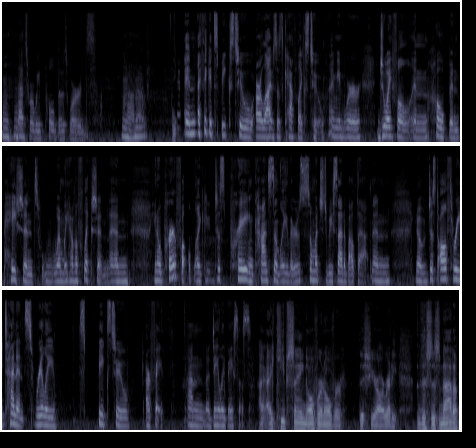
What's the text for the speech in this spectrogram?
Mm-hmm. And that's where we pulled those words out of. And I think it speaks to our lives as Catholics too. I mean, we're joyful and hope and patient when we have affliction and, you know, prayerful, like just praying constantly. There's so much to be said about that. And, you know, just all three tenets really speaks to our faith on a daily basis. I, I keep saying over and over this year already, this is not a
